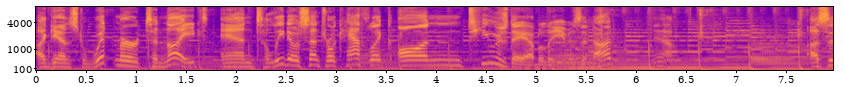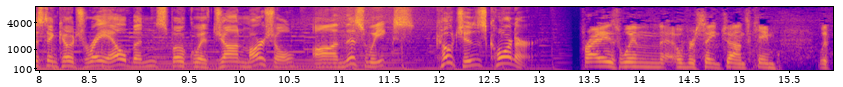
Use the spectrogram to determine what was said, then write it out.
against Whitmer tonight and Toledo Central Catholic on Tuesday, I believe, is it not? Yeah. Assistant coach Ray Elbin spoke with John Marshall on this week's Coach's Corner. Friday's win over St. John's came with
